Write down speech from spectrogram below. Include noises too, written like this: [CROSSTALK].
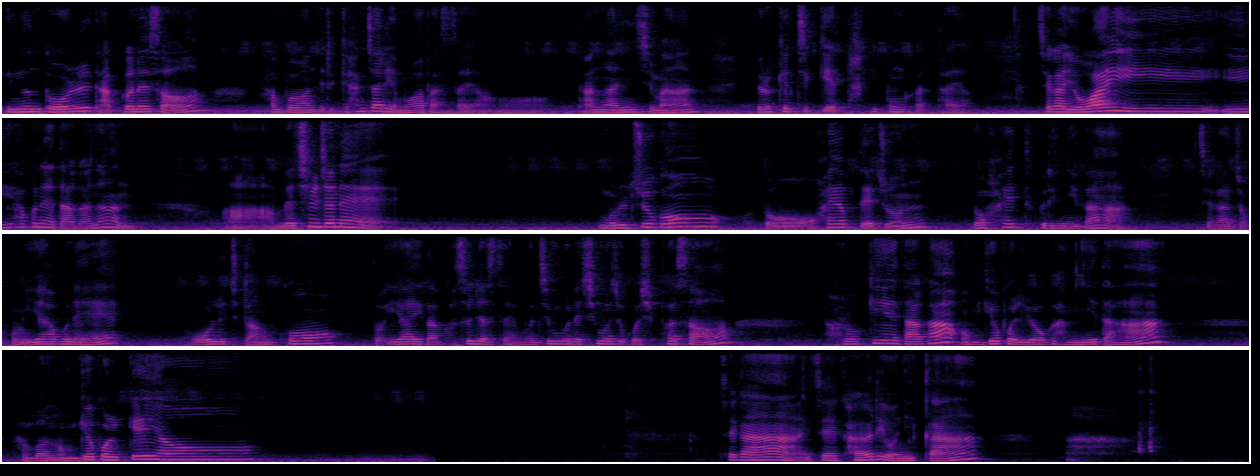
있는 돌 다 꺼내서 한번 이렇게 한 자리에 모아봤어요. 어, 다는 아니지만 이렇게 찍기에 딱 이쁜 것 같아요. 제가 요 아이 이 화분에다가는 아, 며칠 전에 물 주고 또 화엽대 준 요 화이트 그린이가 제가 조금 이 화분에 어울리지도 않고 또 이 아이가 거슬렸어요. 멋진 분에 심어주고 싶어서 여기에다가 옮겨 보려고 합니다. 한번 옮겨 볼게요. 제가 이제 가을이 오니까 아,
